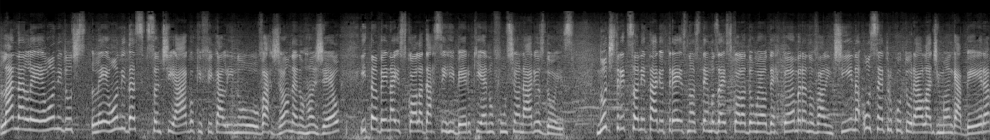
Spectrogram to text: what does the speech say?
lá na Leônidas, Leônidas Santiago, que fica ali no Varjão, né, no Rangel, e também na Escola Darcy Ribeiro, que é no Funcionários 2. No Distrito Sanitário 3, nós temos a Escola Dom Helder Câmara, no Valentina, o Centro Cultural lá de Mangabeira,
